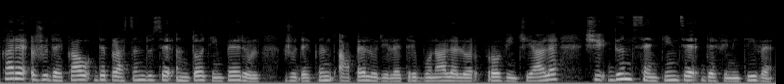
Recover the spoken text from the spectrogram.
care judecau deplasându-se în tot imperiul, judecând apelurile tribunalelor provinciale și dând sentințe definitive.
